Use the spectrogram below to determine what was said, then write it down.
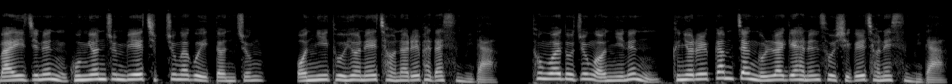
마이지는 공연 준비에 집중하고 있던 중 언니 도현의 전화를 받았습니다. 통화 도중 언니는 그녀를 깜짝 놀라게 하는 소식을 전했습니다.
